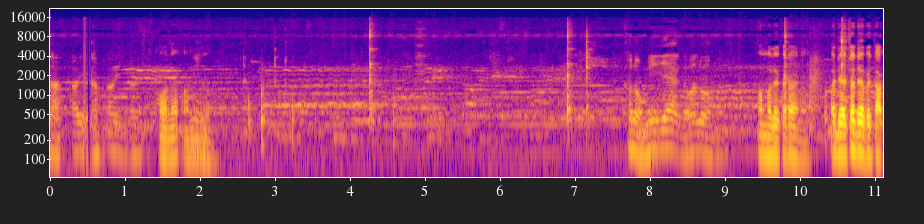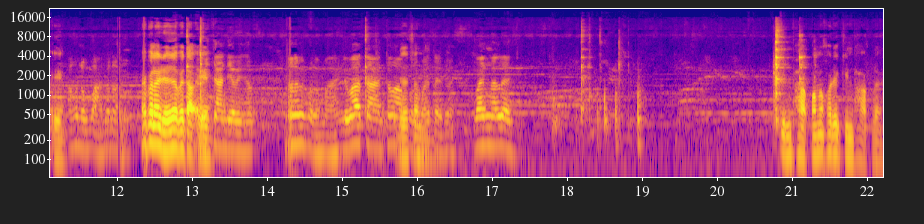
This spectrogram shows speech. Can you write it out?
อาจารย์เอาอีกครับเอาอีกเลย พอแล้วเอานี่ก่อนขนมนี่แยกหรือว่ารวมครับเอามาเลยก็ได้นะอะเดี๋ยวจะเดินไปตักเอง เอาขนมหวานมาหน่อยไม่เป็นไรเดี๋ยวจะไปตักเอง มีจานเดียวเองครับนอกนั้นเป็นผลไม้ หรือว่าจานต้องเอาเดี๋ยวผจะ ลไม้ใส่ด้วย ไว้งั้นเลย กินผักก็ไม่ค่อยได้กินผักเลย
